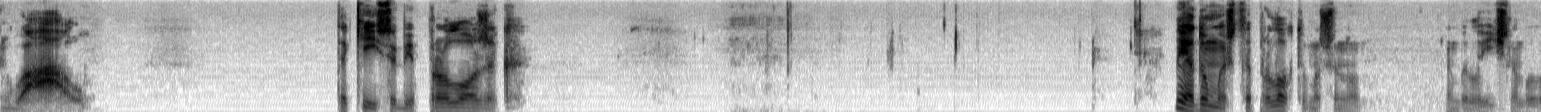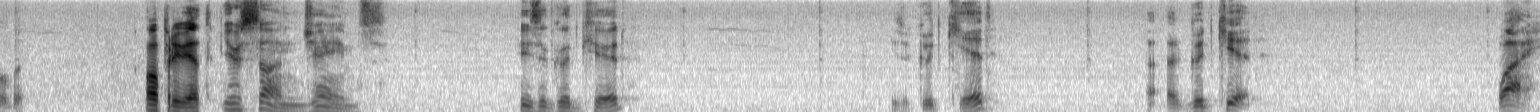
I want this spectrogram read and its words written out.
Вау. Такий собі проложик. Ну, я думаю, що це пролог, тому що, ну, би логічно було би. О, привіт. Your son, James. He's a good kid. He's a good kid? A, a good kid. Why?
